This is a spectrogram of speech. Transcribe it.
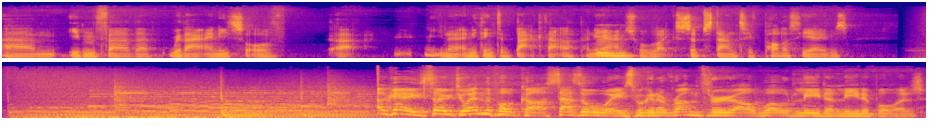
um, even further without any sort of uh, you know anything to back that up, any actual like substantive policy aims. Okay, so to end the podcast, as always, we're going to run through our world leader leaderboard.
